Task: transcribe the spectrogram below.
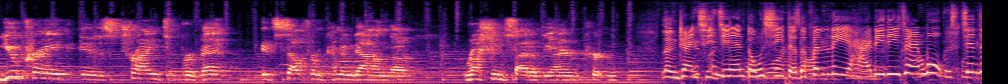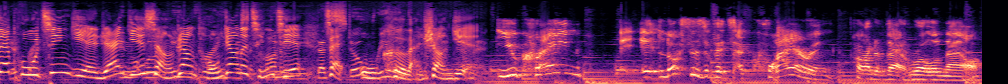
Ukraine is trying to prevent itself from coming down on the Russian side of the iron curtain. 冷战期间，东西德的分裂还历历在目。现在，普京俨然也想让同样的情节在乌克兰上演。 Ukraine, it looks as if it's acquiring part of that role now,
